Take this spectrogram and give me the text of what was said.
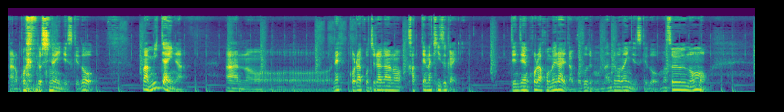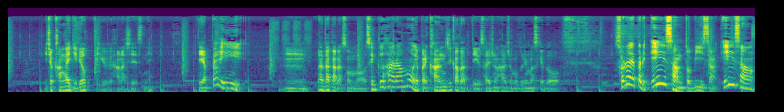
あのコメントしないんですけどまあ、みたいな、あのー、ね、これはこちら側の勝手な気遣い。全然これは褒められたことでも何でもないんですけど、まあ、そういうのも一応考えてるよっていう話ですね。で、やっぱり、うん、だからそのセクハラもやっぱり感じ方っていう最初の話に戻りますけど、それはやっぱり A さんと B さん、A さん、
